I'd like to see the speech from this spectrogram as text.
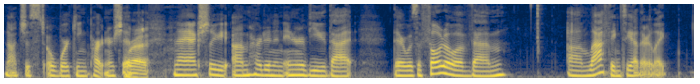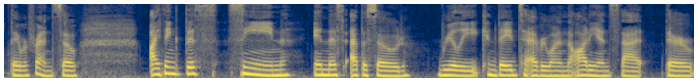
not just a working partnership. Right. And I actually um, heard in an interview that there was a photo of them um, laughing together, like they were friends. So I think this scene in this episode really conveyed to everyone in the audience that they're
